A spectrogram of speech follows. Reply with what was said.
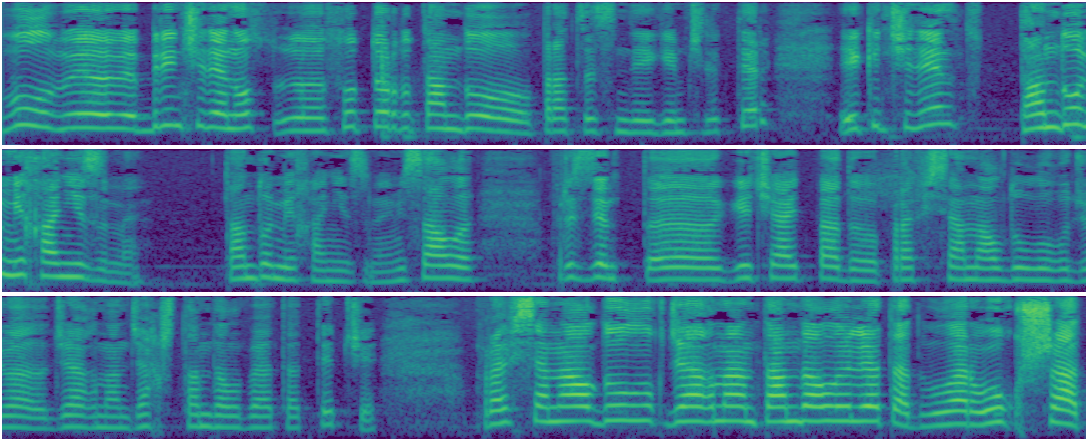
бул э, биринчиден э, сотторду тандоо процессиндеги кемчиликтер. Экинчиден тандоо механизми. Тандоо механизми. Мисалы президент э, кечээ айтпадыбы профессионалдуулугу жагынан жакшы тандалбай атат депчи. Профессионалдуулук жагынан тандалып эле атат булар окушат.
